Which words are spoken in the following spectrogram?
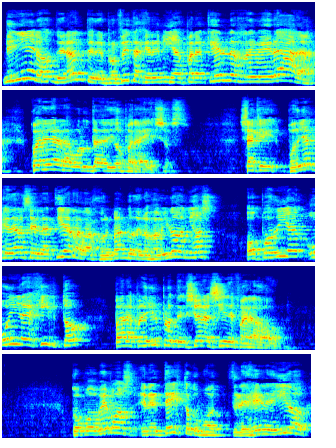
vinieron delante del profeta Jeremías para que él les revelara cuál era la voluntad de Dios para ellos, ya que podían quedarse en la tierra bajo el mando de los babilonios o podían huir a Egipto para pedir protección allí de Faraón. Como vemos en el texto, como les he leído,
